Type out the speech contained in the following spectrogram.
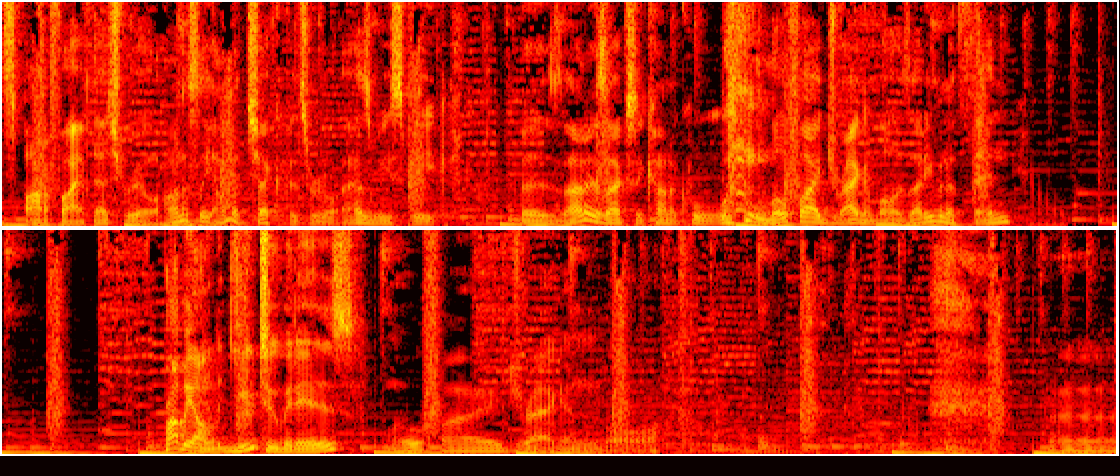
Spotify if that's real. Honestly, I'm gonna check if it's real as we speak, because that is actually kind of cool. Lo-Fi Dragon Ball is that even a thing? Probably on YouTube it is. Lo-fi Dragon Ball. uh,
